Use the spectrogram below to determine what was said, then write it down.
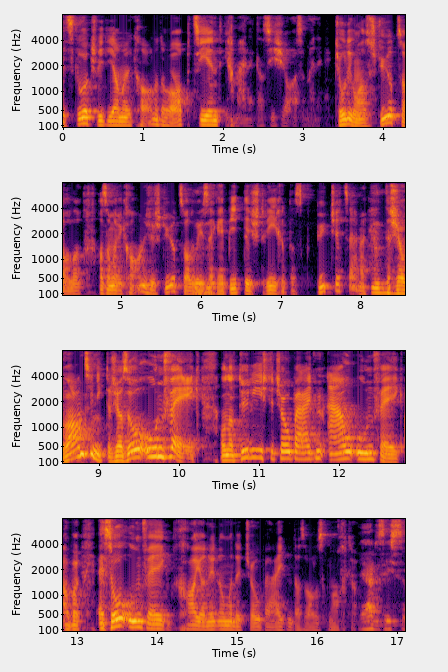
jetzt schaust, wie die Amerikaner da abziehen, ich meine, das ist ja, also Entschuldigung, als Steuerzahler, als amerikanischer Steuerzahler, mhm. würde ich sagen, bitte streichen das Budget zusammen. Mhm. Das ist ja wahnsinnig, das ist ja so unfähig. Und natürlich ist der Joe Biden auch unfähig, aber so unfähig kann ja nicht nur der Joe Biden das alles gemacht haben. Ja, das ist so.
